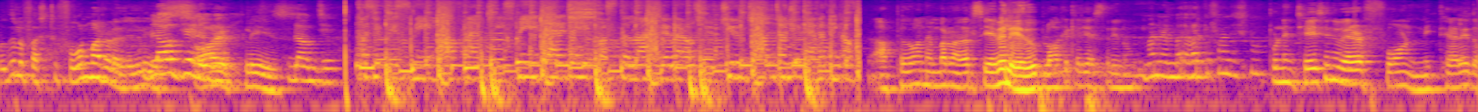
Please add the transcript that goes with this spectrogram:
వదులు ఫస్ట్ ఫోన్ మాట్లాడాలి బ్లాక్ ప్లీజ్ బ్లాక్ చేయి. అప్పుడు నెంబర్ నా దగ్గర సేవే లేదు. బ్లాక్ ఎట్లా చేస్తా నేను? మన నెంబర్ ఎవరికి ఫోన్ చేసినావు? ఇప్పుడు నేను చేసింది వేరే ఫోన్ నీకు తెలియదు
